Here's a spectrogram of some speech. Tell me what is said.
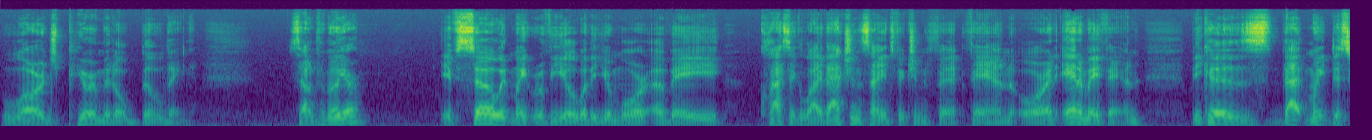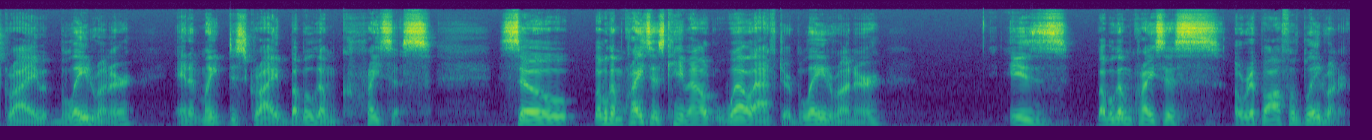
large pyramidal building. Sound familiar? If so, it might reveal whether you're more of a classic live action science fiction fa- fan or an anime fan, because that might describe Blade Runner and it might describe Bubblegum Crisis. So, Bubblegum Crisis came out well after Blade Runner. Is Bubblegum Crisis a ripoff of Blade Runner?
